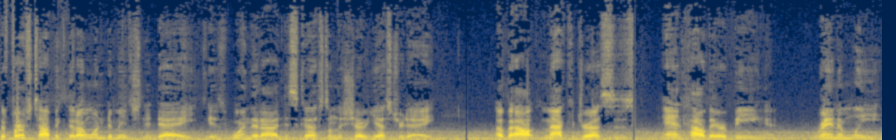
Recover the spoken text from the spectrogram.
The first topic that I wanted to mention today is one that I discussed on the show yesterday about MAC addresses and how they're being randomly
